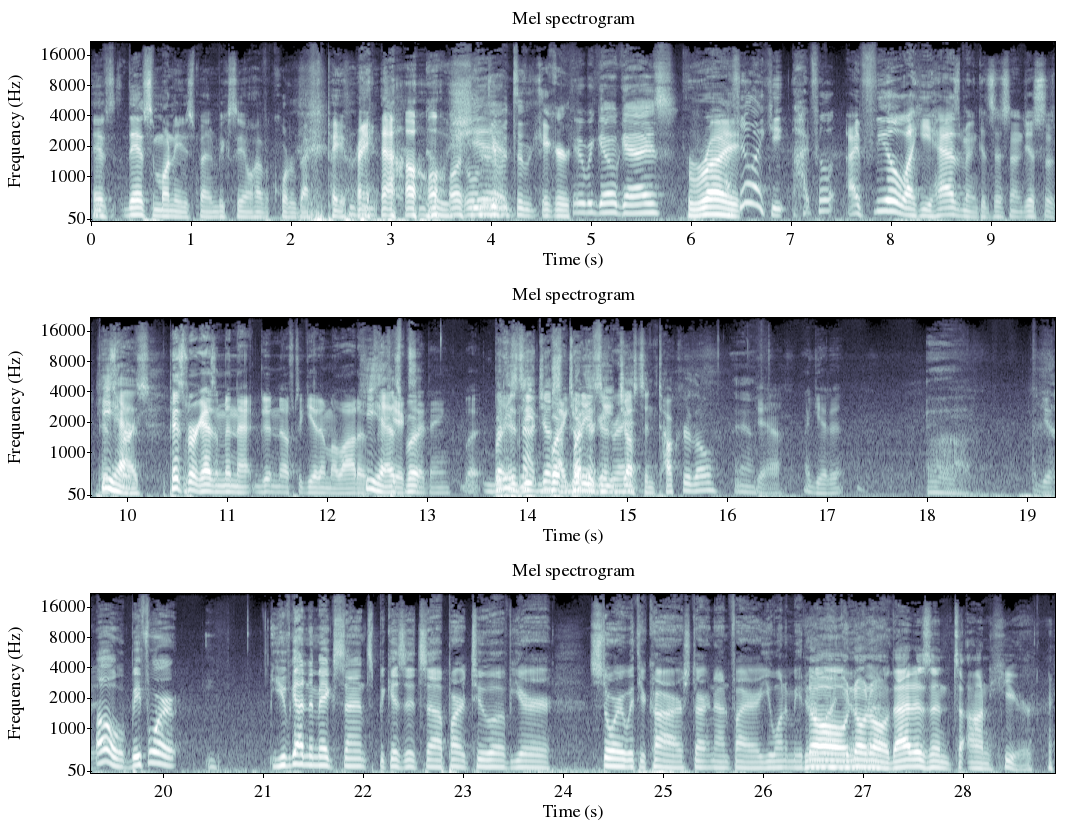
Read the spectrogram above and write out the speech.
They have, they have some money to spend because they don't have a quarterback to pay right now. No we'll shit. give it to the kicker. Here we go, guys. I Right. feel like he. I feel. I feel like he has been consistent. Just as Pittsburgh. He has. Pittsburgh hasn't been that good enough to get him a lot of He has, kicks. but- I think, but But, he's is not he, Justin but, but Tucker is good, he right? Justin Tucker, though? Yeah. yeah, I get it. I get it. Oh, before you've gotten to make sense because it's uh, part two of your story with your car starting on fire. You wanted me to No, remind you no, of no. that. That isn't on here.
